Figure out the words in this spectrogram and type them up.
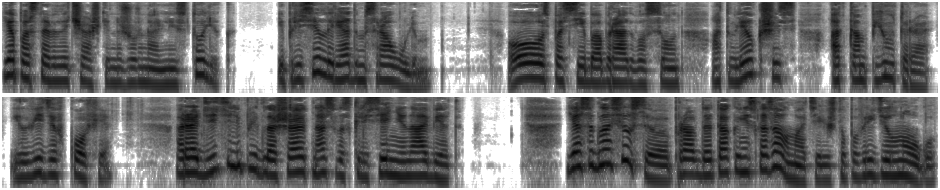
Я поставила чашки на журнальный столик и присела рядом с Раулем. «О, спасибо!» — обрадовался он, отвлекшись от компьютера и увидев кофе. «Родители приглашают нас в воскресенье на обед». Я согласился, правда, так и не сказал матери, что повредил ногу.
